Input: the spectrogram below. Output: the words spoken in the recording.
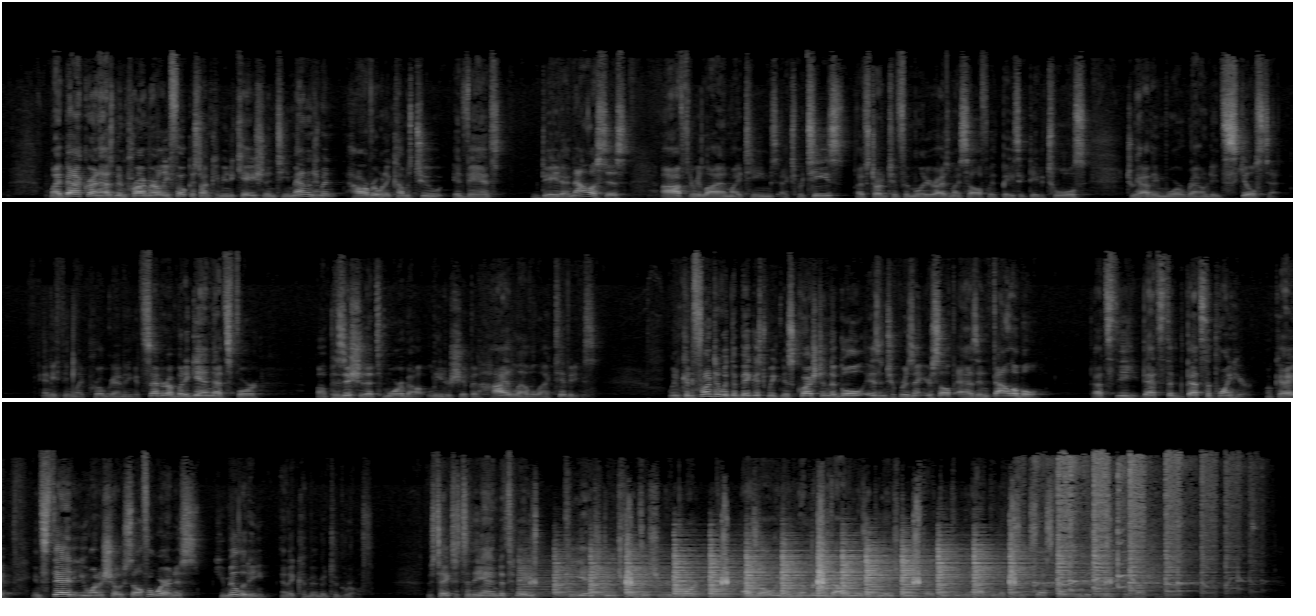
My background has been primarily focused on communication and team management. However, when it comes to advanced data analysis, I often rely on my team's expertise. I've started to familiarize myself with basic data tools to have a more rounded skill set, anything like programming, etc. But again, that's for a position that's more about leadership and high level activities. When confronted with the biggest weakness question, the goal isn't to present yourself as infallible. That's the, that's the, that's the point here, okay? Instead, you want to show self awareness, humility, and a commitment to growth. This takes us to the end of today's PhD Transition Report. As always, remember your value as a PhD, start thinking and acting like a successful industry professional.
